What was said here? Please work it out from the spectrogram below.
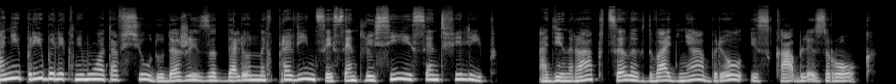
Они прибыли к нему отовсюду, даже из отдаленных провинций Сент-Люсии и Сент-Филипп. Один раб целых два дня брел из Каблез-Рок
